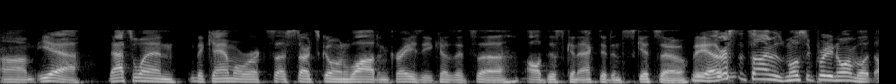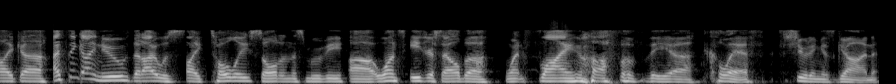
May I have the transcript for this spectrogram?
um, yeah, that's when the camera work starts going wild and crazy because it's uh, all disconnected and schizo. But yeah, the rest of the time is mostly pretty normal. Like, uh, I think I knew that I was like totally sold on this movie uh, once Idris Elba went flying off of the uh, cliff shooting his gun.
